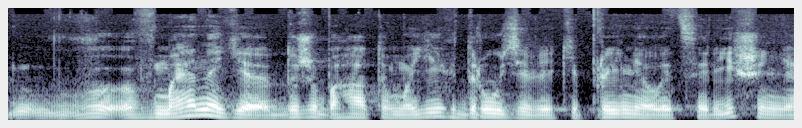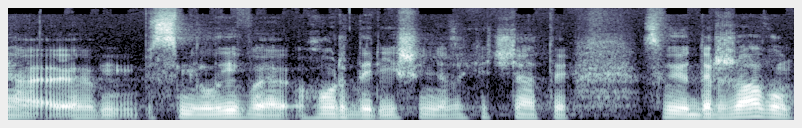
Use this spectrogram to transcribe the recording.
В мене є дуже багато моїх друзів, які прийняли це рішення, е, сміливе, горде рішення захищати свою державу.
